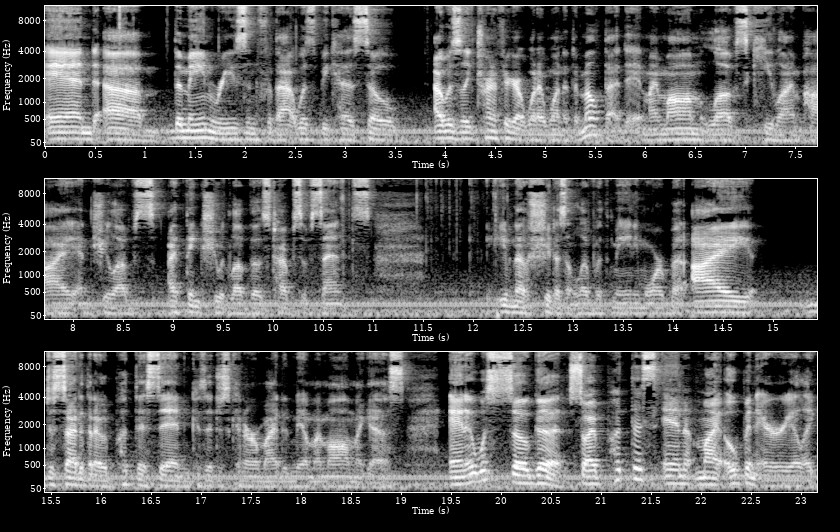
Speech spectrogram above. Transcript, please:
And um, the main reason for that was because, so I was like trying to figure out what I wanted to melt that day. And my mom loves key lime pie and she loves, I think she would love those types of scents, even though she doesn't live with me anymore. But I decided that I would put this in because it just kind of reminded me of my mom, I guess. And it was so good. So I put this in my open area, like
